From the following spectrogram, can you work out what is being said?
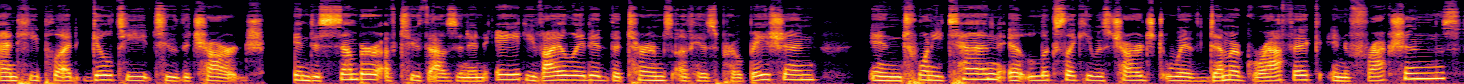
and he pled guilty to the charge. In December of 2008, he violated the terms of his probation. In 2010, it looks like he was charged with demographic infractions.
